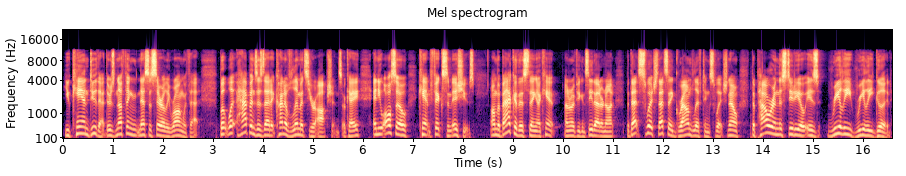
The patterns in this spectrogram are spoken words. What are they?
You can do that. There's nothing necessarily wrong with that. But what happens is that it kind of limits your options, okay? And you also can't fix some issues. On the back of this thing, I can't, I don't know if you can see that or not, but that switch, that's a ground lifting switch. Now, the power in this studio is really, really good.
